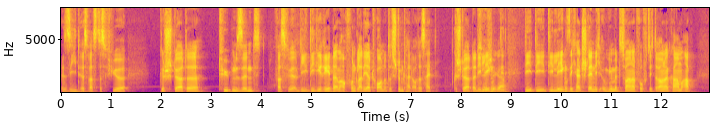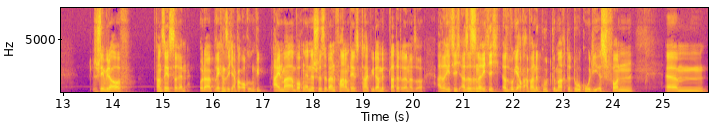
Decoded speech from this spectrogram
sieht, ist, was das für gestörte Typen sind, was für, die, die reden da auch von Gladiatoren und das stimmt halt auch, das ist halt gestört. Ne? Die, legen, die, die, die, die legen sich halt ständig irgendwie mit 250, 300 km ab, stehen wieder auf, fahren das nächste Rennen. Oder brechen sich einfach auch irgendwie einmal am Wochenende Schlüsselbein und fahren am nächsten Tag wieder mit Platte drin. Also, also richtig, also es ist eine richtig, also wirklich auch einfach eine gut gemachte Doku, die ist von, ähm,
